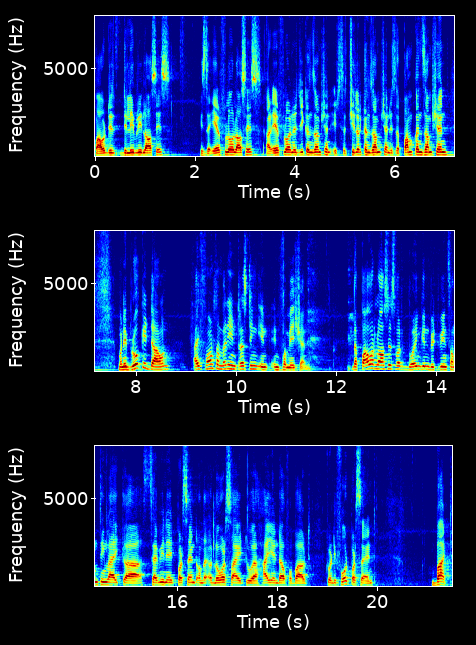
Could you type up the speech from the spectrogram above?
power de delivery losses, is the airflow losses, or airflow energy consumption, it's the chiller consumption, it's the pump consumption. When I broke it down, I found some very interesting in information. The power losses were going in between something like uh, 7 8% on the lower side to a high end of about 24%. But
